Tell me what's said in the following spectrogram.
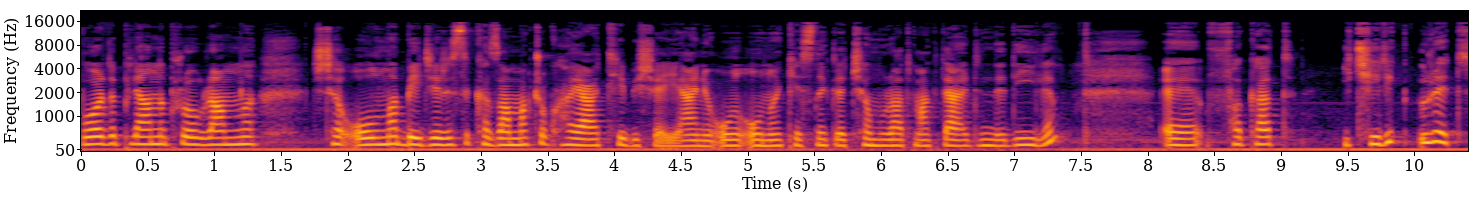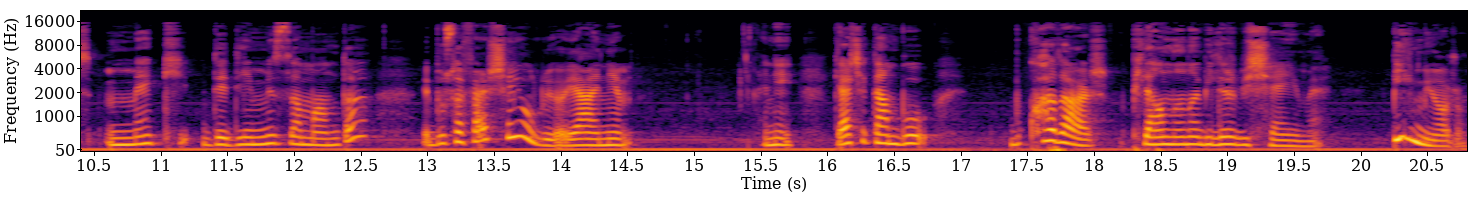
Bu arada planlı programlı işte olma becerisi kazanmak çok hayati bir şey. Yani ona kesinlikle çamur atmak derdinde değilim. E, fakat içerik üretmek dediğimiz zaman da e, bu sefer şey oluyor. Yani hani gerçekten bu bu kadar planlanabilir bir şey mi? Bilmiyorum.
